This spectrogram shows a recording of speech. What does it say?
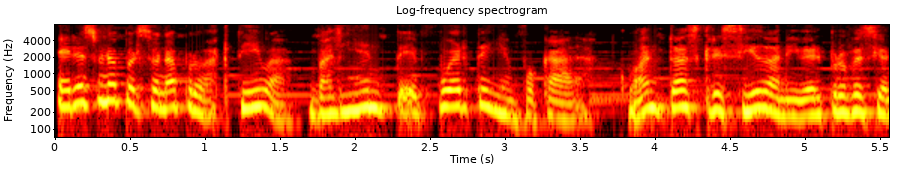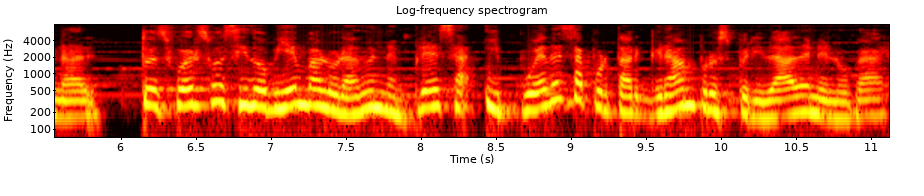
Eres una persona proactiva, valiente, fuerte y enfocada. ¿Cuánto has crecido a nivel profesional? Tu esfuerzo ha sido bien valorado en la empresa y puedes aportar gran prosperidad en el hogar,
